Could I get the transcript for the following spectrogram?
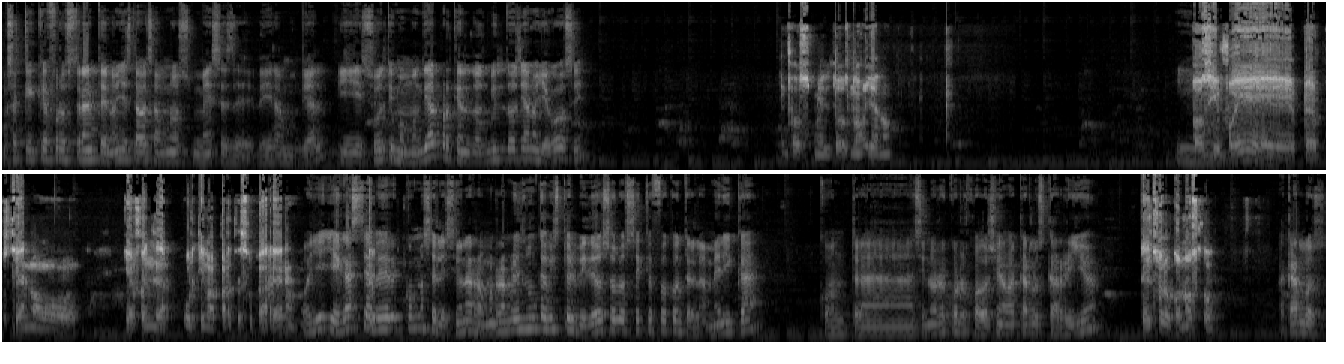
O sea, qué, qué frustrante, ¿no? Ya estabas a unos meses de, de ir al mundial. Y su último mundial, porque en el 2002 ya no llegó, ¿sí? 2002, no, ya no. Y- O sí fue, pero pues ya no, ya fue en la última parte de su carrera. Oye, ¿llegaste a ver cómo se lesiona Ramón Ramírez? Nunca he visto el video, solo sé que fue contra el América. Contra, si no recuerdo, el jugador se llamaba Carlos Carrillo. De hecho lo conozco, A Carlos.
